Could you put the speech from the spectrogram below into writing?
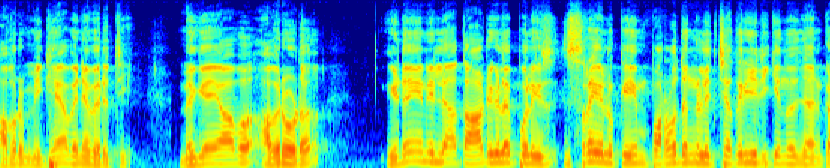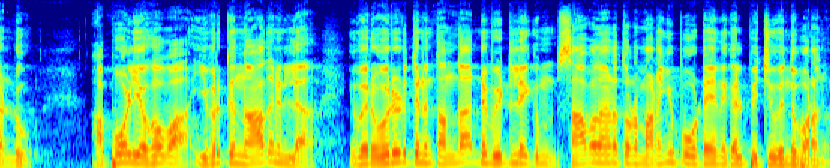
അവർ മിഖയാവിനെ വരുത്തി. മിഖയാവ് അവരോട് ഇടയനില്ലാത്ത ആടുകളെപ്പോലെ ഇസ് ഇസ്രയേലൊക്കെയും പർവതങ്ങളിൽ ചെതറിയിരിക്കുന്നത് ഞാൻ കണ്ടു. അപ്പോൾ യഹോവ ഇവർക്ക് നാഥനില്ല. ഇവർ ഓരോരുത്തരും തന്താന്റെ വീട്ടിലേക്കും സാവധാനത്തോടെ മടങ്ങിപ്പോട്ടെ എന്ന് കൽപ്പിച്ചു എന്ന് പറഞ്ഞു.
